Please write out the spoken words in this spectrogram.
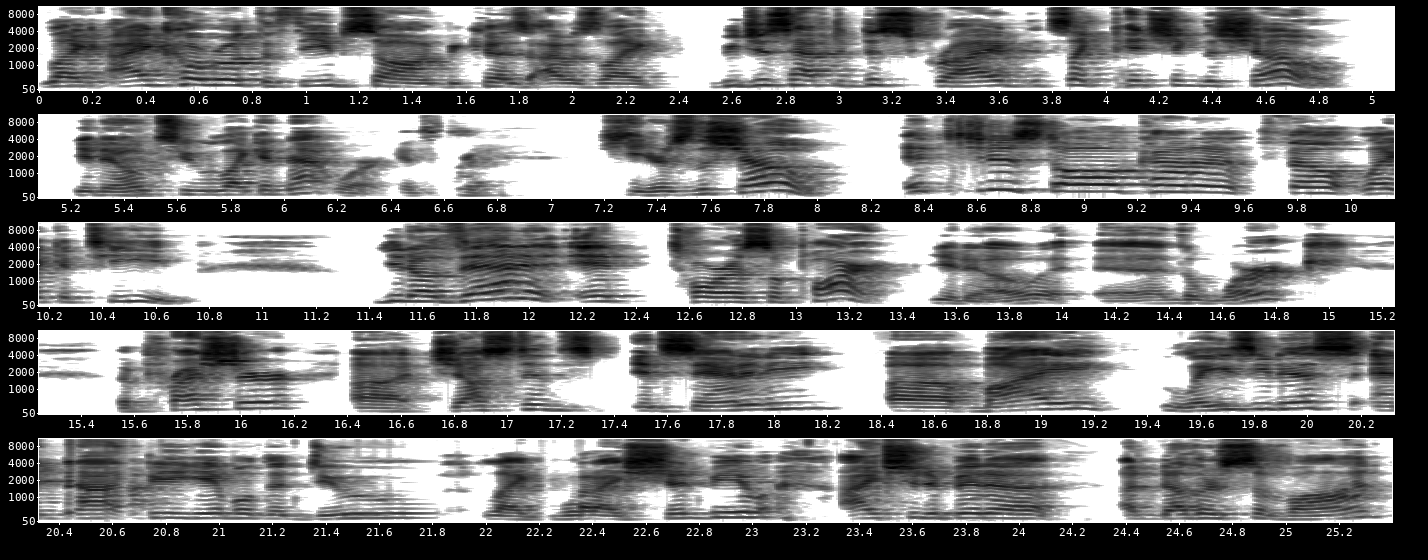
Like I co-wrote the theme song because I was like, we just have to describe. It's like pitching the show, you know, to like a network. It's like, here's the show. It just all kind of felt like a team. You know, then it, it tore us apart. You know, uh, the work, the pressure, uh, Justin's insanity, uh, my laziness, and not being able to do like what I should be able. I should have been a another savant,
